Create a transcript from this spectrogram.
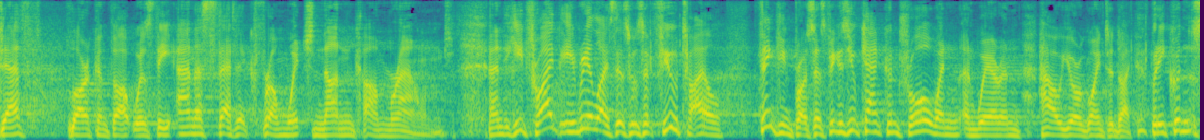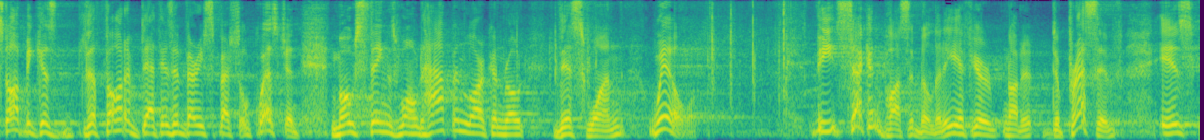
Death Larkin thought was the anesthetic from which none come round. And he tried, he realized this was a futile thinking process because you can't control when and where and how you're going to die. But he couldn't stop because the thought of death is a very special question. Most things won't happen, Larkin wrote, this one will. The second possibility, if you're not depressive, is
